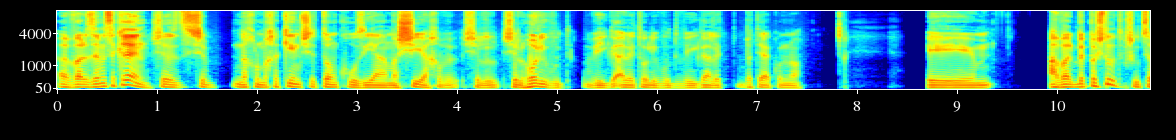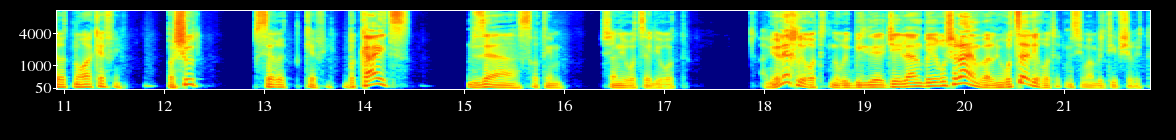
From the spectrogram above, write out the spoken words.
אבל זה מסקרן, ש, שאנחנו מחכים שתום קרוז יהיה המשיח של, של הוליווד, ויגאל את הוליווד ויגאל את בתי הקולנוע. אמ, אבל בפשטות, פשוט סרט נורא כיפי. פשוט סרט כיפי. בקיץ, זה הסרטים שאני רוצה לראות. אני הולך לראות את נורי בגלל ג'יילן בירושלים, אבל אני רוצה לראות את משימה בלתי אפשרית.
